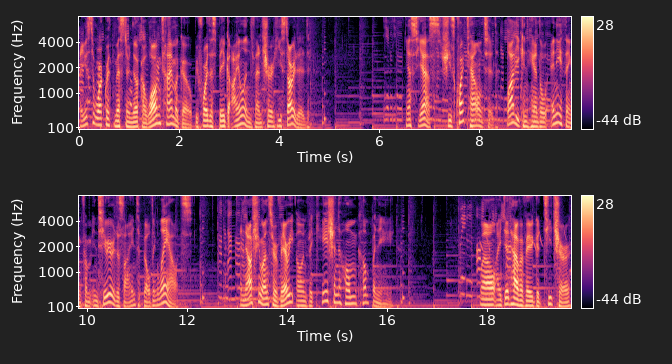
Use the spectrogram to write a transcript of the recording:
I used to work with Mr. Nook a long time ago, before this big island venture he started. Yes, yes, she's quite talented. Lottie can handle anything from interior design to building layouts. And now she runs her very own vacation home company. Well, I did have a very good teacher,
